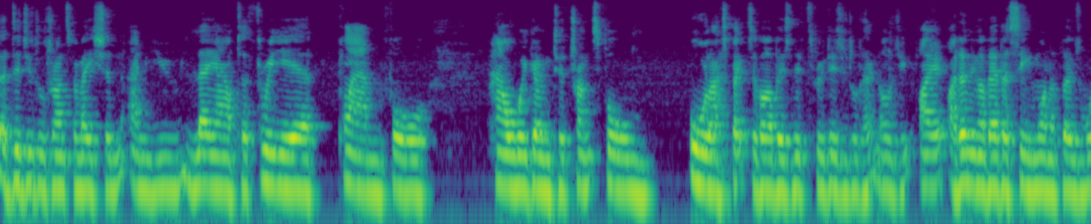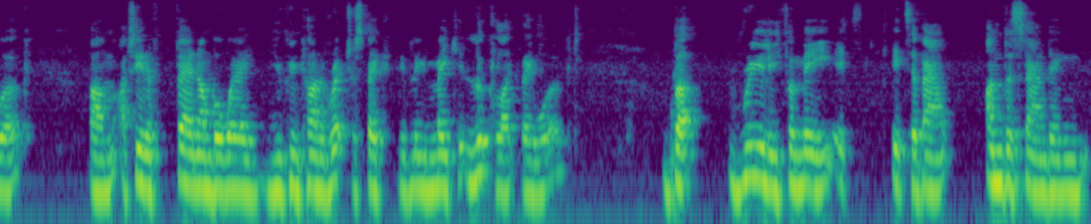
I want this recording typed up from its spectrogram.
a digital transformation and you lay out a three year plan for how we're going to transform all aspects of our business through digital technology. I, I don't think I've ever seen one of those work. Um, I've seen a fair number where you can kind of retrospectively make it look like they worked, but really for me, it's it's about understanding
